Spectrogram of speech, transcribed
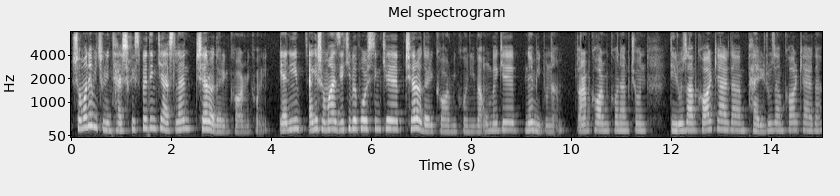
شما نمی‌تونین تشخیص بدین که اصلا چرا دارین کار می‌کنین. یعنی اگه شما از یکی بپرسین که چرا داری کار می‌کنی و اون بگه نمی‌دونم دارم کار می‌کنم چون دیروزم کار کردم پریروزم کار کردم.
